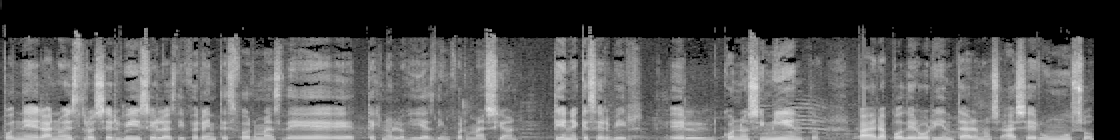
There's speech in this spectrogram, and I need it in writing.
poner a nuestro servicio las diferentes formas de eh, tecnologías de información. Tiene que servir el conocimiento para poder orientarnos a hacer un uso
